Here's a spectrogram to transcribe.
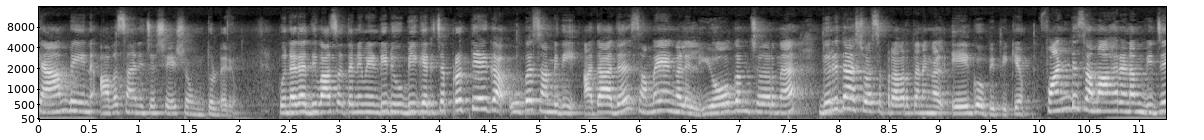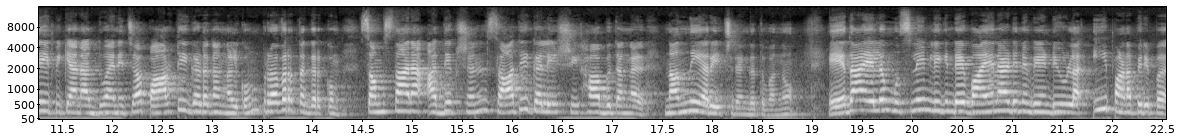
ക്യാമ്പയിൻ അവസാനിച്ച ശേഷവും തുടരും. പുനരധിവാസത്തിന് വേണ്ടി രൂപീകരിച്ച പ്രത്യേക ഉപസമിതി അതാത് സമയങ്ങളിൽ യോഗം ചേർന്ന് ദുരിതാശ്വാസ പ്രവർത്തനങ്ങൾ ഏകോപിപ്പിക്കും. ഫണ്ട് സമാഹരണം വിജയിപ്പിക്കാൻ അധ്വാനിച്ച പാർട്ടി ഘടകങ്ങൾക്കും പ്രവർത്തകർക്കും സംസ്ഥാന അധ്യക്ഷൻ സാദിഖ് അലി ഷിഹാബ് തങ്ങൾ നന്ദി അറിയിച്ച് രംഗത്ത് വന്നു. ഏതായാലും മുസ്ലിം ലീഗിന്റെ വയനാടിന് വേണ്ടിയുള്ള ഈ പണപ്പിരിപ്പ്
